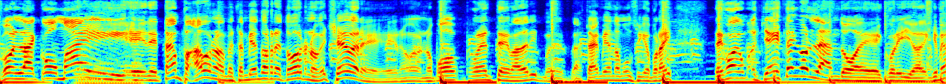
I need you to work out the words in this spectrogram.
con la Comay eh, de Tampa. Ah, bueno, me están enviando retorno, qué chévere. Eh, No, no puedo ponerte de Madrid, eh, me están enviando música por ahí. Tengo, a- ¿Quién está en Orlando, eh, Corillo? ¿Quién me,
